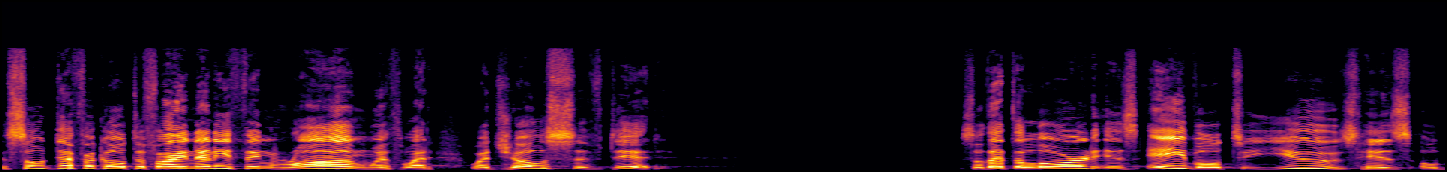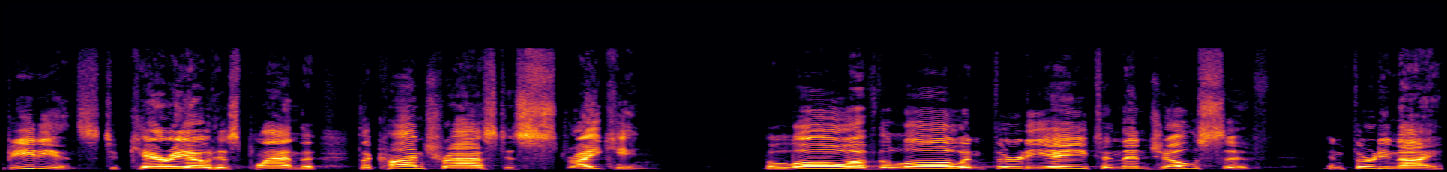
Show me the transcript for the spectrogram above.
It's so difficult to find anything wrong with what, what Joseph did. So that the Lord is able to use his obedience to carry out his plan. The, the contrast is striking the low of the low in 38, and then Joseph in 39.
